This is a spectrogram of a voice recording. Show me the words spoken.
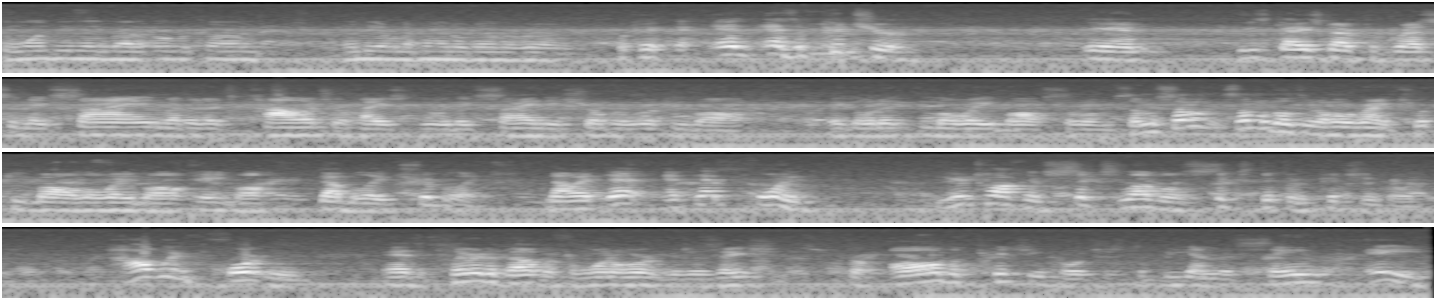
the one thing they've got to overcome and be able to handle down the road. Okay, as, as a pitcher, and these guys start progressing, they sign, whether it's college or high school, they sign, they show up rookie ball, they go to low A ball, some of them, some, some, some go through the whole ranks, rookie ball, low A ball, A ball, double A, triple A. Now, at that, at that point, you're talking six levels, six different pitching coaches. How important, as a player development for one organization, for all the pitching coaches to be on the same page,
